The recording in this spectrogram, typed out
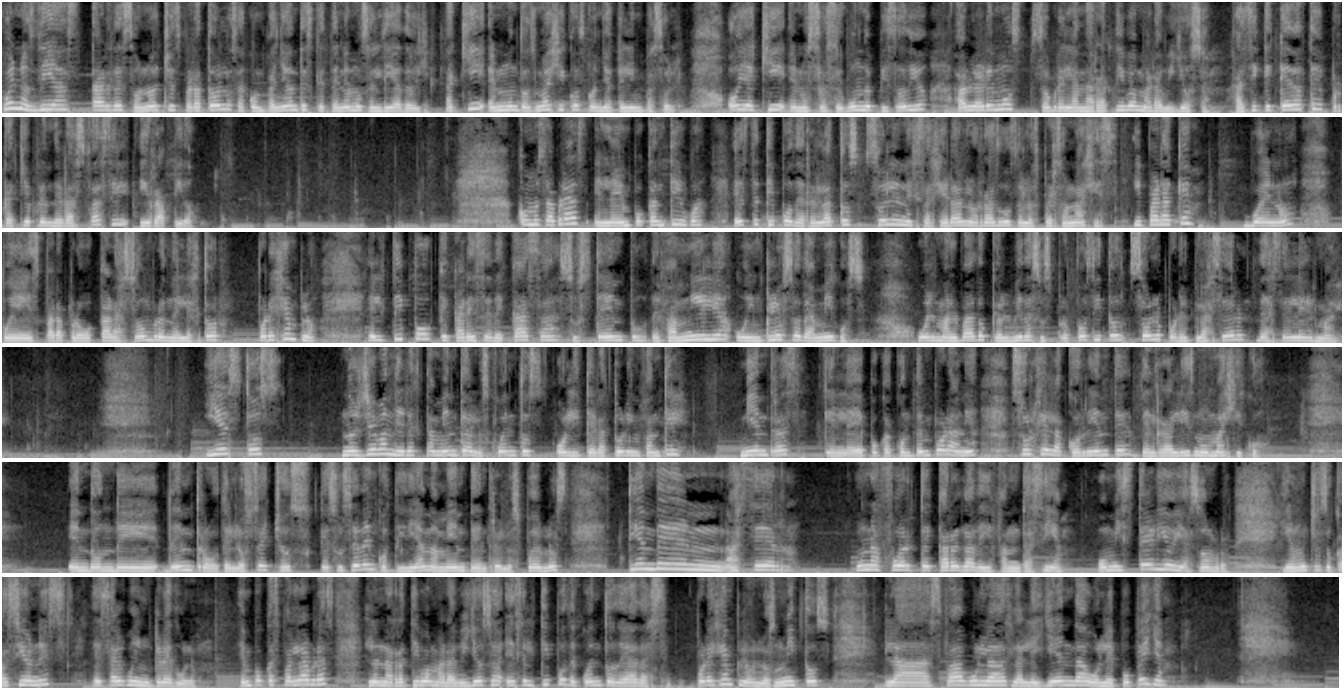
Buenos días, tardes o noches para todos los acompañantes que tenemos el día de hoy, aquí en Mundos Mágicos con Jacqueline Pasol. Hoy aquí en nuestro segundo episodio hablaremos sobre la narrativa maravillosa, así que quédate porque aquí aprenderás fácil y rápido. Como sabrás, en la época antigua, este tipo de relatos suelen exagerar los rasgos de los personajes. ¿Y para qué? Bueno, pues para provocar asombro en el lector. Por ejemplo, el tipo que carece de casa, sustento, de familia o incluso de amigos, o el malvado que olvida sus propósitos solo por el placer de hacerle el mal. Y estos nos llevan directamente a los cuentos o literatura infantil, mientras que en la época contemporánea surge la corriente del realismo mágico, en donde dentro de los hechos que suceden cotidianamente entre los pueblos tienden a ser una fuerte carga de fantasía o misterio y asombro, y en muchas ocasiones es algo incrédulo. En pocas palabras, la narrativa maravillosa es el tipo de cuento de hadas. Por ejemplo, los mitos, las fábulas, la leyenda o la epopeya.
